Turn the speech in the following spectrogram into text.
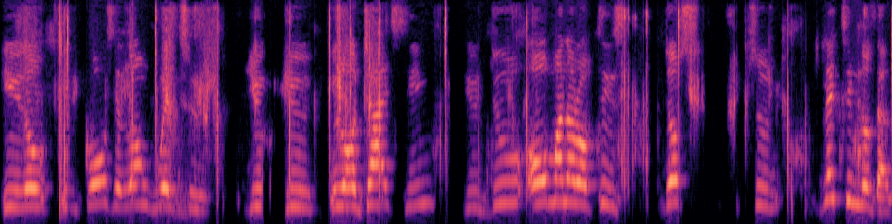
You know, it goes a long way to you you eulogize Him, you do all manner of things just to let Him know that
